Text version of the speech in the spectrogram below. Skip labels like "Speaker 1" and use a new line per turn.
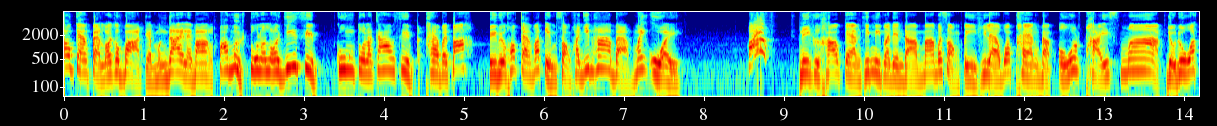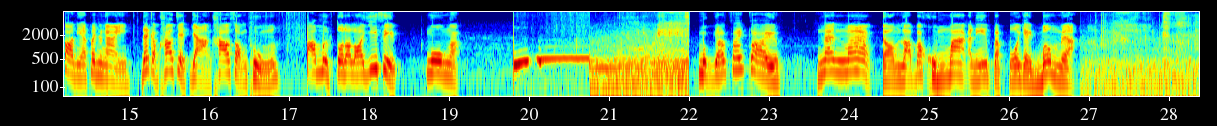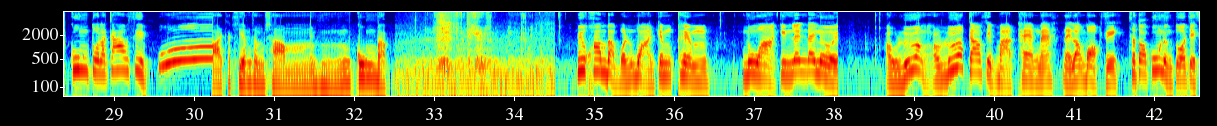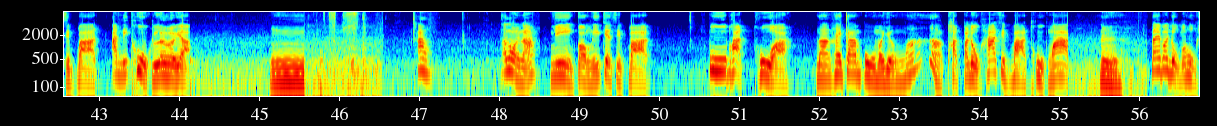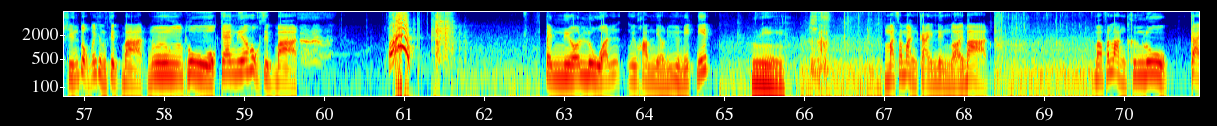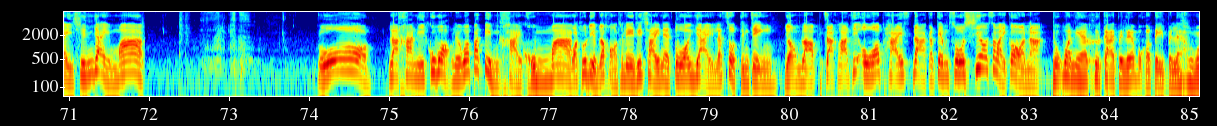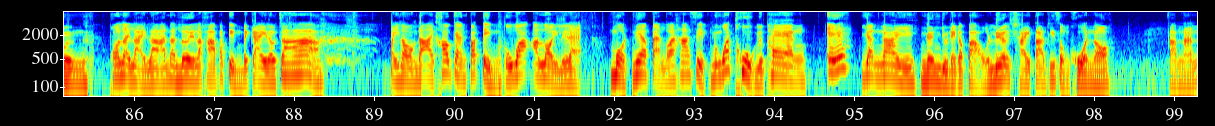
ข้าวแกง 800 กว่าบาทเนี่ยมึงได้อะไรบ้างปลาหมึกตัวละ 120 กุ้งตัวละ 90 แพงไปปะรีวิวข้าวแกงป้าติ๋ม2025 แบบไม่อวยนี่คือข้าวแกงที่มีประเด็นดราม่าเมื่อ 2 ปีที่แล้วว่าแพงแบบโอเวอร์ไพรส์มาก เดี๋ยวดูว่าตอนนี้เป็นยังไง ได้กับข้าว 7 อย่างข้าว 2 ถุงปลาหมึกตัวละ 120 งงอะหมึกยัดไส้ไก่แน่นมากยอมรับว่าคุ้มมากอันนี้แบบตัวใหญ่เบิ้มเลยอะ กุ้งตัวละ 90โอ้ปาดกระเทียมช้ำๆกุ้งแบบ มีความแบบหวานๆเค็มๆนัวกินเล่นได้เลย เอาเรื่องเอาเรื่อง 90 บาทแพงไหมไหนลองบอกสิสตอกุ้งหนึ่งตัว 70 บาท อันนี้ถูกเลยอะอืมอ้าวอร่อยนะ นี่กล่องนี้ 70 บาท ปูผัดถั่ว นางให้ก้ามปูมาเยอะมาก ผัดปลาดุก 50 บาทถูกมาก นี่ ได้ปลาดุกมา 6 ชิ้นตกไม่ถึง 10 บาทหนึ่งถูก แกงเนื้อ 60 บาท เป็นเนื้อล้วนมีความเหนียวอยู่นิดๆนี่ มัสมั่นไก่ 100 บาท มาฝรั่งครึ่งลูก ไก่ชิ้นใหญ่มาก โอ้ ราคานี้กูบอกเลยว่าป้าติ๋มขายคุ้มมาก วัตถุดิบและของทะเลที่ใช้เนี่ย ตัวใหญ่และสดจริงๆ ยอมรับจากร้านที่โอเวอร์ไพรส์ด่ากันเต็มโซเชียลสมัยก่อนอะทุกวันนี้คือกลายเป็นเรื่องปกติไปแล้วมึงเพราะหลายๆ ร้านน่ะเลยราคาป้าติ๋มไปไกลแล้วจ้า ไปลองได้ข้าวแกงป้าติ๋มกูว่าอร่อยเลยแหละ หมดเนี่ย 850 มึงว่าถูกหรือแพง เอ๊ะ ยังไงเงินอยู่ในกระเป๋าเลือกใช้ตามที่สมควรเนาะตามนั้น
